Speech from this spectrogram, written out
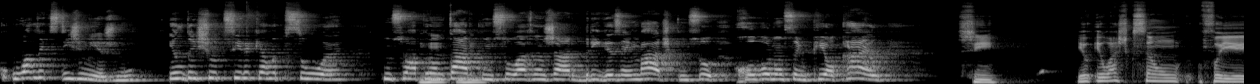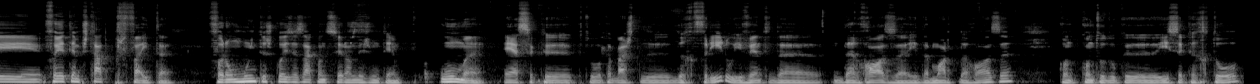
o Alex diz mesmo, ele deixou de ser aquela pessoa começou a aprontar, uhum. começou a arranjar brigas em bares, começou, roubou não sei o pior Kyle. Sim. Eu, eu acho que são. Foi, foi a tempestade perfeita. Foram muitas coisas a acontecer ao mesmo tempo. Uma, essa que, que tu acabaste de, de, referir, o evento da, da Rosa e da morte da Rosa, com, com tudo o que isso acarretou,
